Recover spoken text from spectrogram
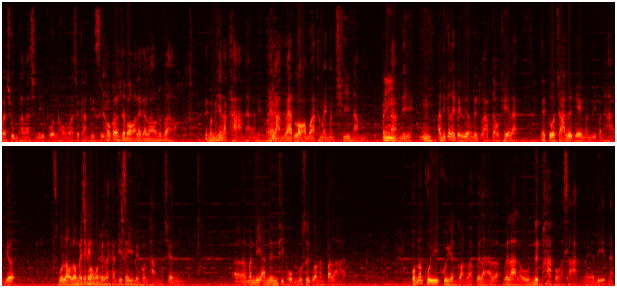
ประชุมพระราชนิพนธ์ของรัชกาลที่สี่ เขากำลังจะบอกอะไรกับเราหรือเปล่า มันไม่ใช่หลักฐานนะอันนี้คือพยานแวดล้อมว่าทำไมมันชี้นำไปอืมแบบนี้อืมอันนี้ก็เลยเป็นเรื่องลึกลับแต่โอเคแหละ ในตัวจารึกเองมันมีปัญหาเยอะ สมมติเราเราไม่ได้บอกว่าเป็นรัชกาลที่สี่เป็นคนทำนะเช่นเอ่อมันมีอันนึงที่ผมรู้สึกว่ามันประหลาด ผมต้องคุยคุยกันก่อนว่า เวลาเวลาเรานึกภาพประวัติศาสตร์ในอดีตเนี่ย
